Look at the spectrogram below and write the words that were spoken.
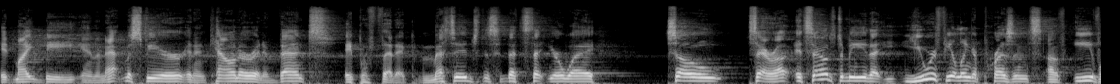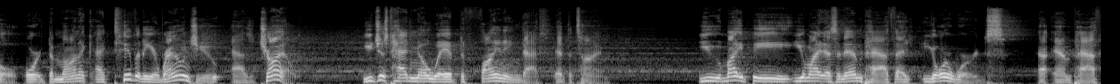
It might be in an atmosphere, an encounter, an event, a prophetic message that's sent your way. So Sarah, it sounds to me that you were feeling a presence of evil or demonic activity around you as a child. You just had no way of defining that at the time. You might be, you might as an empath, at your words, uh, empath,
